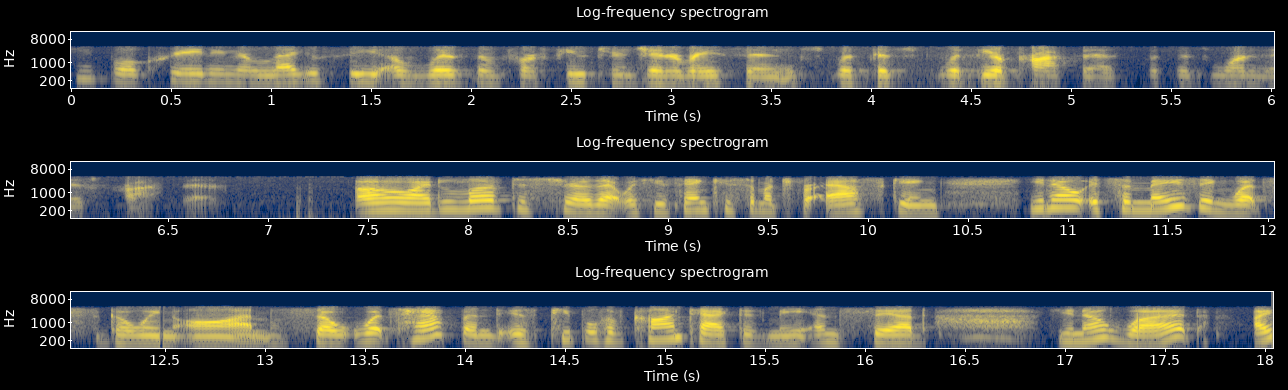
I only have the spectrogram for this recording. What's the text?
people creating a legacy of wisdom for future generations with this with your process, with this oneness process. Oh, I'd love to share that with you. Thank you so much for asking. You know, it's amazing what's going on. So, what's happened is people have contacted me and said, you know what? I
